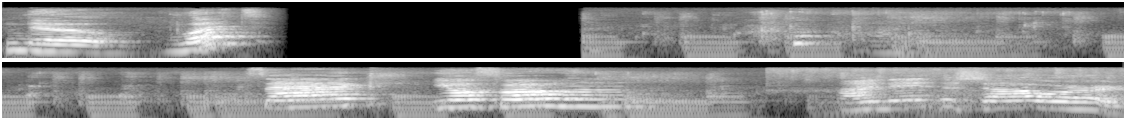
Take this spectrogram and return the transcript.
No. What? Your phone. I'm in the shower.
